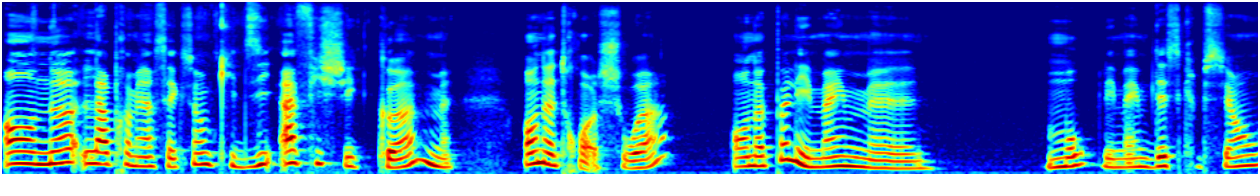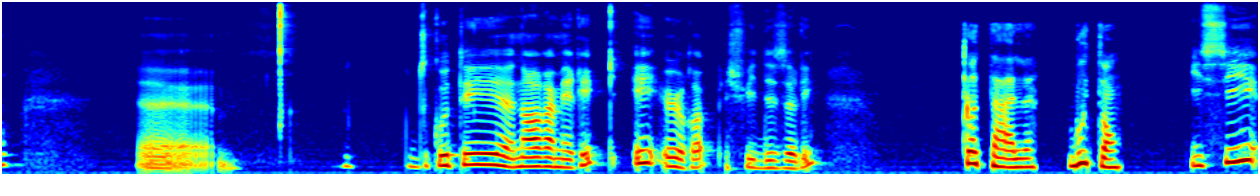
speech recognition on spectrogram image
on a la première section qui dit afficher comme. On a trois choix. On n'a pas les mêmes euh, mots, les mêmes descriptions euh, du côté euh, Nord-Amérique et Europe. Je suis désolée. Total. Bouton. Ici,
